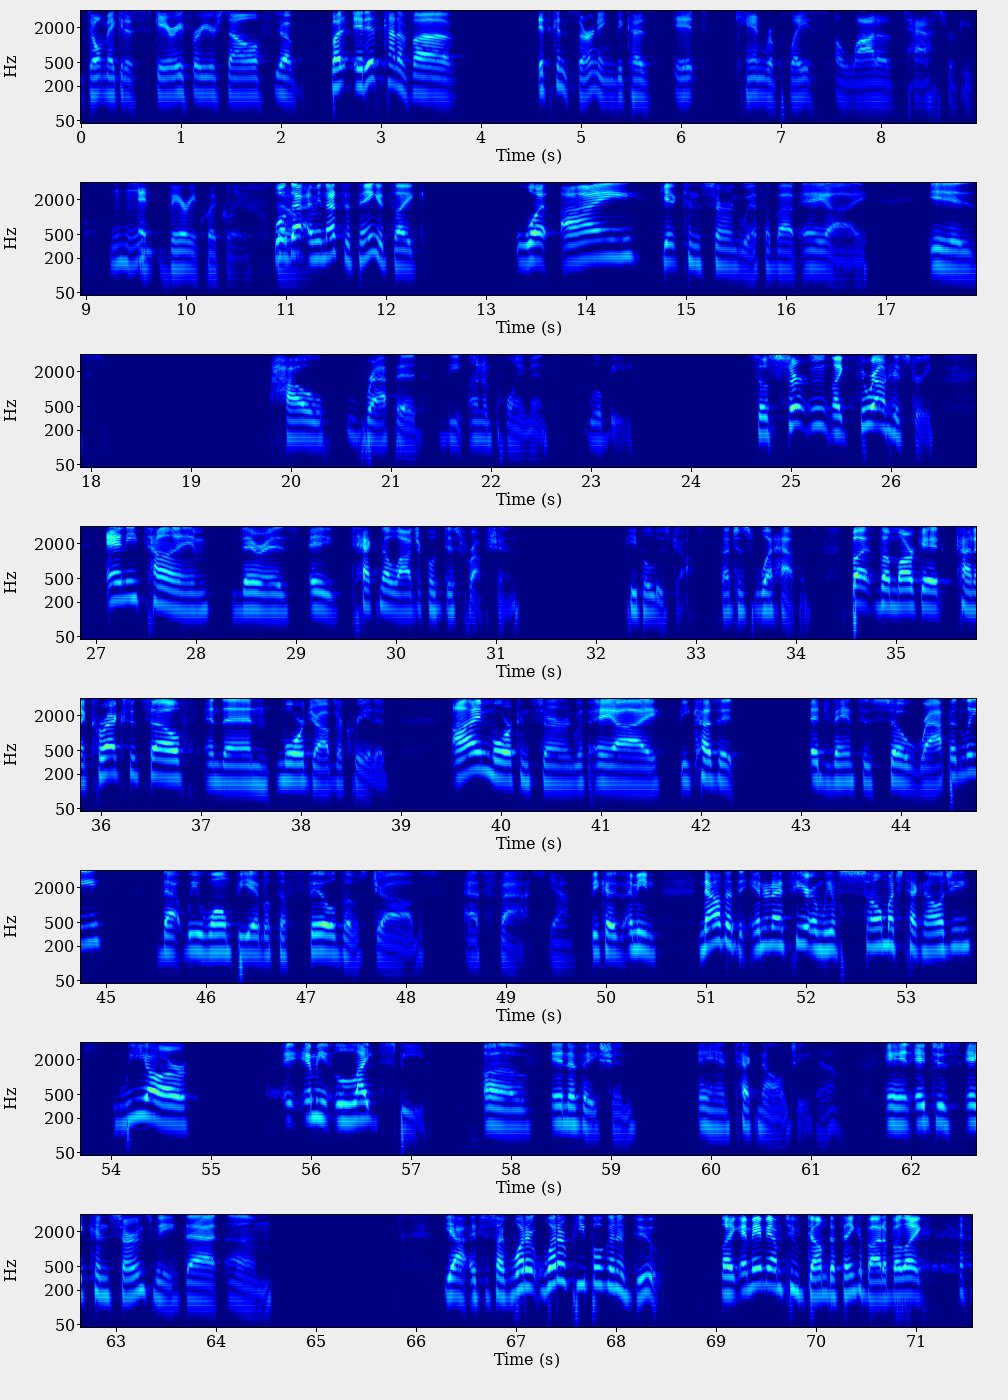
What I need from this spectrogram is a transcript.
Don't make it as scary for yourself. Yep. But it is kind of uh it's concerning because it can replace a lot of tasks for people mm-hmm. and very quickly. Well, that I mean, that's the thing. It's like what I get concerned with about AI is how rapid the unemployment will be. So certain like throughout history, anytime there is a technological disruption, people lose jobs. That's just what happens. But the market kind of corrects itself and then more jobs are created. I'm more concerned with AI because it advances so rapidly that we won't be able to fill those jobs as fast. yeah. Because I mean, now that the internet's here and we have so much technology, we are I- mean, light speed of innovation and technology Yeah. And it just it concerns me that um yeah it's just like what are what are people gonna do like and maybe i'm too dumb to think about it but like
